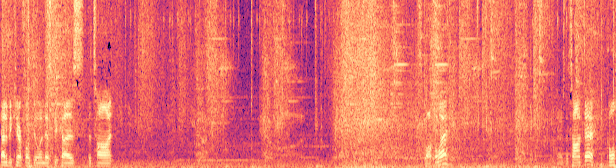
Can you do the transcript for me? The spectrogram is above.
gotta be careful doing this because the taunt. Let's walk away. There's the taunt there. Cool.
